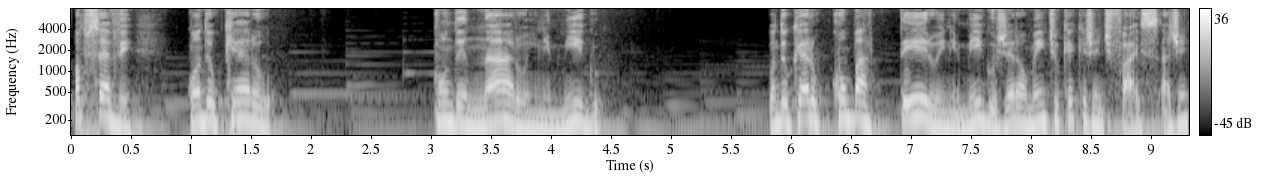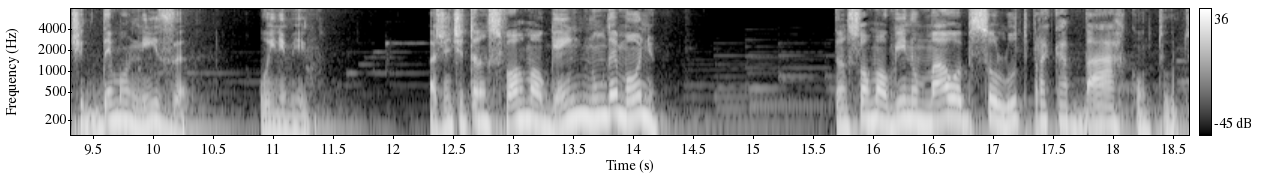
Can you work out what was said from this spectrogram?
Observe, quando eu quero condenar o inimigo, quando eu quero combater o inimigo, geralmente o que é que a gente faz? A gente demoniza o inimigo. A gente transforma alguém num demônio. Transforma alguém no mal absoluto para acabar com tudo.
